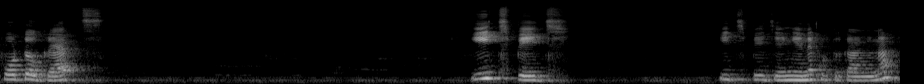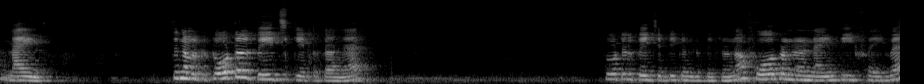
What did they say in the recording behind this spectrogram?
photographs each page each page எங்கே என்ன கொடுத்துருக்காங்கன்னா நைன் இது நம்மளுக்கு டோட்டல் பேஜ் கேட்டிருக்காங்க. டோட்டல் பேஜ் எப்படி கண்டுபிடிக்கணும்னா ஃபோர் ஹண்ட்ரட் நைன்ட்டி ஃபைவை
